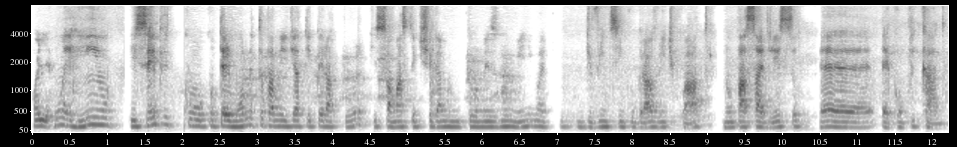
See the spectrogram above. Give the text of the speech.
Olha. Um errinho e sempre com, com o termômetro para medir a temperatura, que sua massa tem que chegar no, pelo menos no mínimo de 25 graus, 24. Não passar disso é, é complicado.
